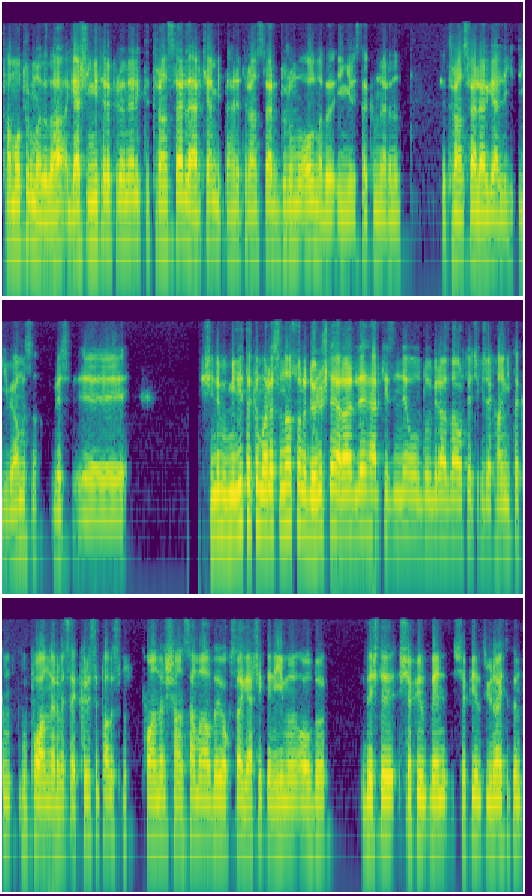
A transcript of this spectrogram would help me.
tam oturmadı daha. Gerçi İngiltere Premier Lig'de transfer de erken bitti. Hani transfer durumu olmadı İngiliz takımlarının. İşte transferler geldi gitti gibi ama e, şimdi bu milli takım arasından sonra dönüşte herhalde herkesin ne olduğu biraz daha ortaya çıkacak. Hangi takım bu puanları mesela Crystal Palace bu puanları şansa mı aldı yoksa gerçekten iyi mi oldu? Bir de işte Sheffield, Sheffield United'ın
